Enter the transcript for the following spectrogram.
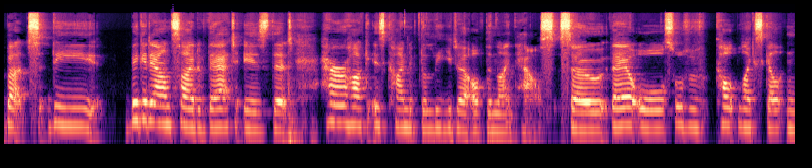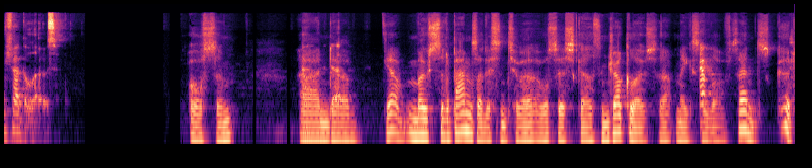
but the bigger downside of that is that Harrowhark is kind of the leader of the ninth house. So they are all sort of cult like skeleton juggalos. Awesome. And um, yeah, most of the bands I listen to are also Skeleton Juggalos, so that makes a lot of sense. Good.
